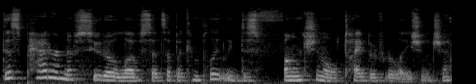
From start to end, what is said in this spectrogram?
This pattern of pseudo love sets up a completely dysfunctional type of relationship.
